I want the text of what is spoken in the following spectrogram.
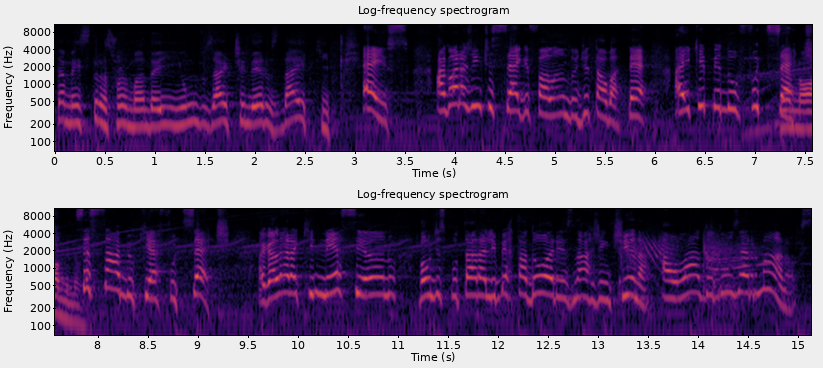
também se transformando aí em um dos artilheiros da equipe. É isso. Agora a gente segue falando de Taubaté, a equipe do Futset. Você sabe o que é Futset? A galera que nesse ano vão disputar a Libertadores na Argentina ao lado dos hermanos.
